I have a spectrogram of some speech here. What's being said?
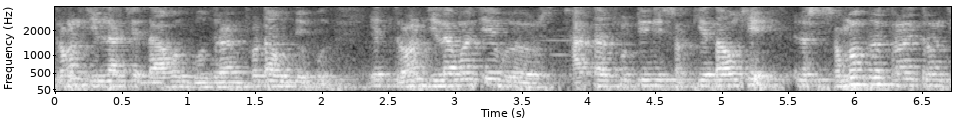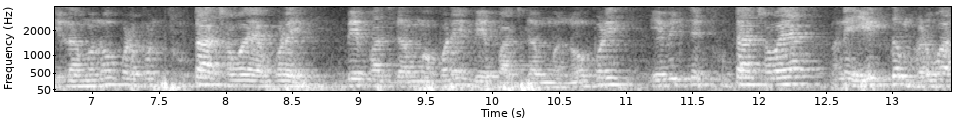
ત્રણ જિલ્લા છે, દાહોદ, ગોધરા છોટાઉદેપુર, એ ત્રણ જિલ્લામાં જે છાટાછૂટીની શક્યતાઓ છે, એટલે સમગ્ર ત્રણે ત્રણ જિલ્લામાં ન પડે, પણ છૂટાછવાયા પડે બે પાંચ ગામમાં પડે બે પાંચ ગામમાં ન પડે, એવી રીતે છૂટા છવાયા અને એકદમ હળવા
